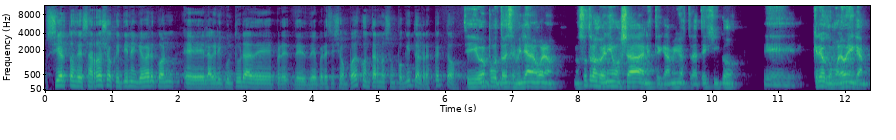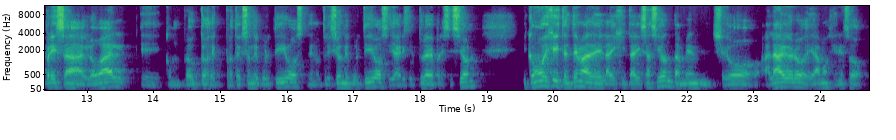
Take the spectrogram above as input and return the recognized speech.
ciertos desarrollos que tienen que ver con la agricultura de, precisión. ¿Podés contarnos un poquito al respecto? Sí, buen punto ese, Emiliano. Bueno, nosotros venimos ya en este camino estratégico creo como la única empresa global eh, con productos de protección de cultivos, de nutrición de cultivos y de agricultura de precisión. Y como dijiste, el tema de la digitalización también llegó al agro, digamos, y en eso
